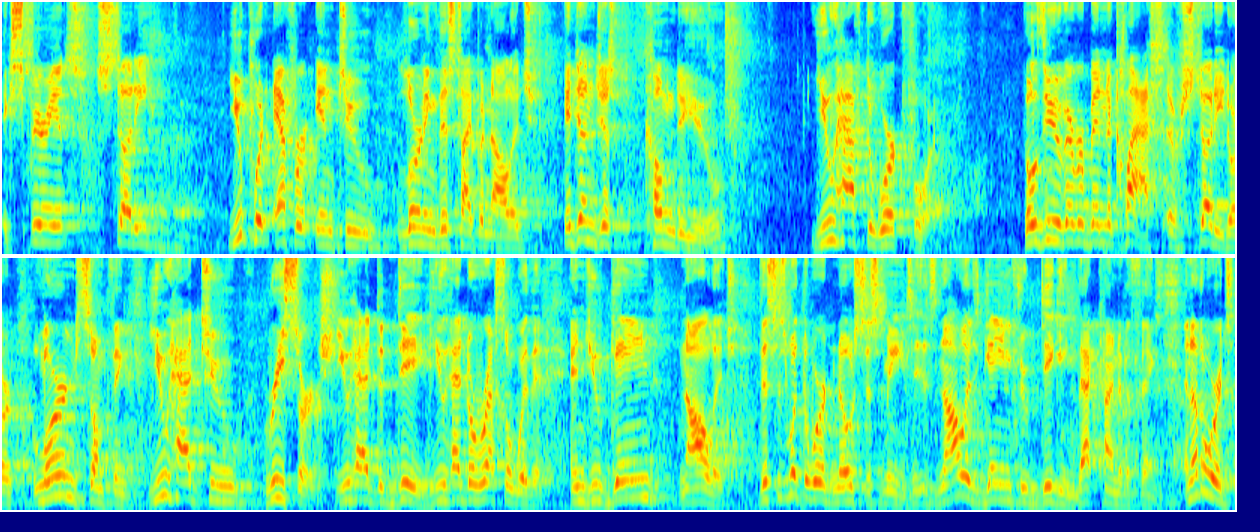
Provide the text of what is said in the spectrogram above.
experience, study. You put effort into learning this type of knowledge, it doesn't just come to you, you have to work for it. Those of you who have ever been to class or studied or learned something, you had to research, you had to dig, you had to wrestle with it, and you gained knowledge. This is what the word gnosis means it's knowledge gained through digging, that kind of a thing. In other words,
